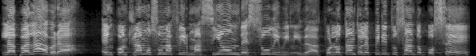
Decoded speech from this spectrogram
la palabra encontramos una afirmación de su divinidad. Por lo tanto, el Espíritu Santo posee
